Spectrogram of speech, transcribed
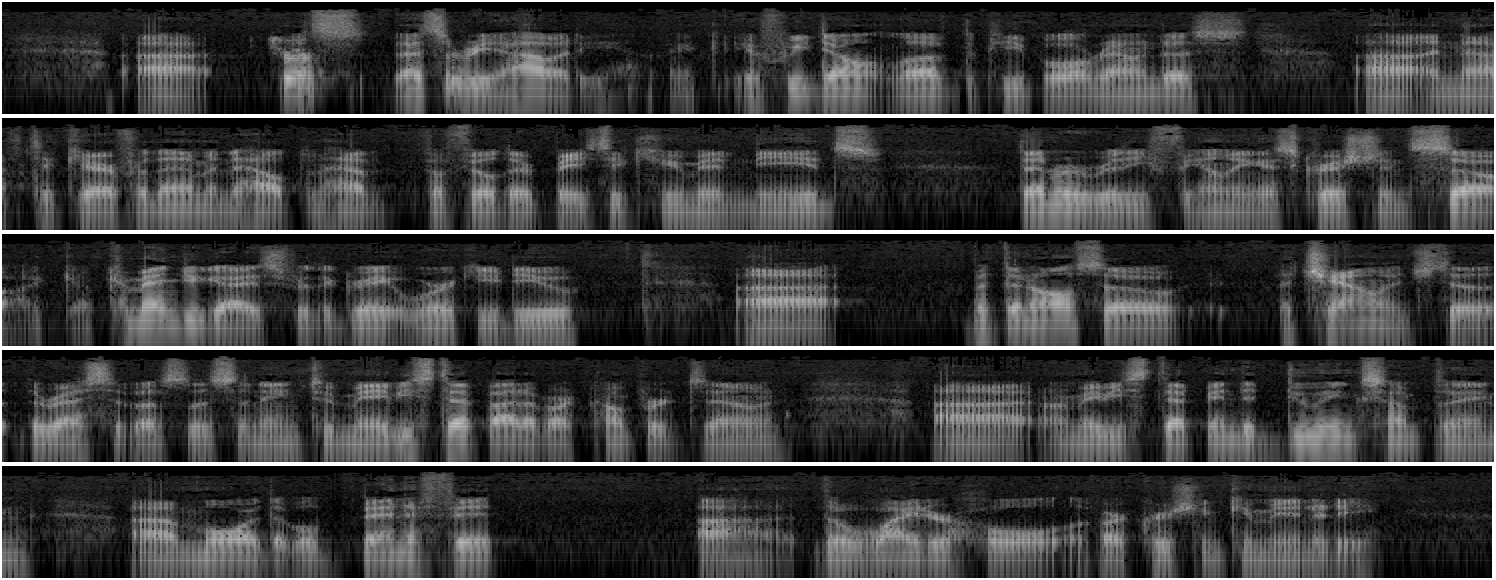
Uh, Sure. That's, that's a reality. Like if we don't love the people around us uh, enough to care for them and to help them have fulfill their basic human needs, then we're really failing as Christians. So I commend you guys for the great work you do, uh, but then also a challenge to the rest of us listening to maybe step out of our comfort zone, uh, or maybe step into doing something uh, more that will benefit uh, the wider whole of our Christian community.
